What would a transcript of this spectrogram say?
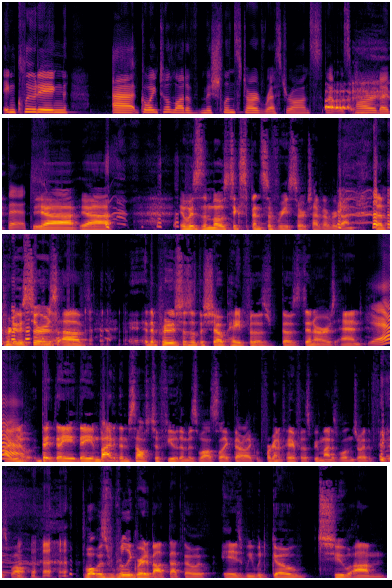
including uh, going to a lot of Michelin starred restaurants. That was hard, I bet. Yeah, yeah. it was the most expensive research I've ever done. The producers of the producers of the show paid for those those dinners, and Yeah. uh, you know they, they they invited themselves to a few of them as well. So like they're like, if we're going to pay for this, we might as well enjoy the food as well. what was really great about that though is we would go to um,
